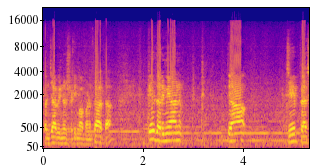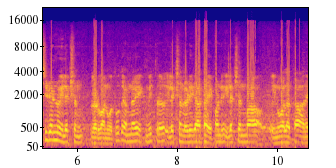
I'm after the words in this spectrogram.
પંજાબ યુનિવર્સિટીમાં ભણતા હતા. એ દરમિયાન ત્યાં જે પ્રેસિડેન્ટનું ઇલેક્શન લડવાનું હતું, તો એમને એક મિત્ર ઇલેક્શન લડી રહ્યા હતા, એ પણ ઇલેક્શનમાં ઇન્વોલ્વ હતા અને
